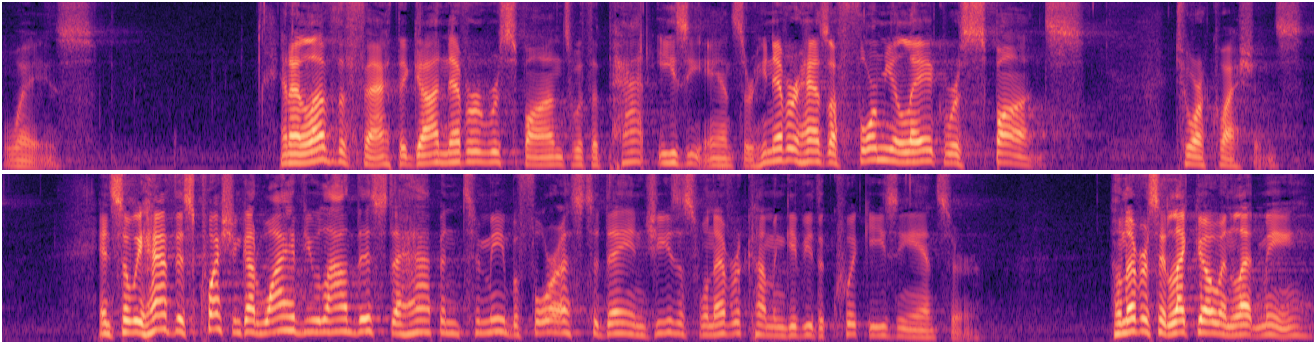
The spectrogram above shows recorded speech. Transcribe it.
ways. And I love the fact that God never responds with a pat, easy answer. He never has a formulaic response to our questions. And so we have this question God, why have you allowed this to happen to me before us today? And Jesus will never come and give you the quick, easy answer. He'll never say, let go and let me.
